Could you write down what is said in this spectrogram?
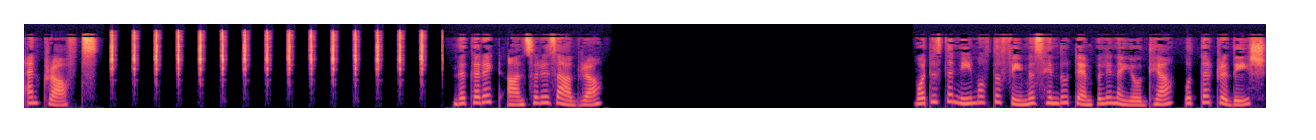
and crafts? The correct answer is Agra. What is the name of the famous Hindu temple in Ayodhya, Uttar Pradesh,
